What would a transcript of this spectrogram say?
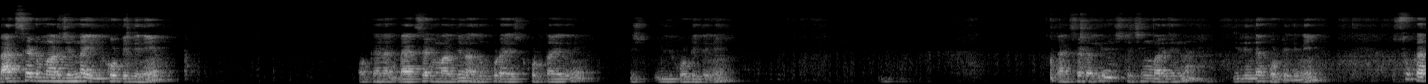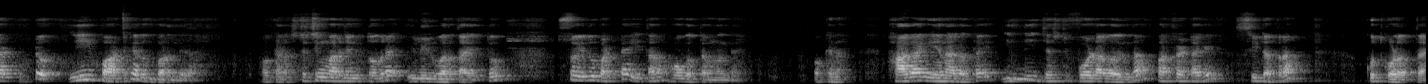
ಬ್ಯಾಕ್ ಸೈಡ್ ಮಾರ್ಜಿನ್ನ ಇಲ್ಲಿ ಕೊಟ್ಟಿದ್ದೀನಿ. ಓಕೆನಾ ಬ್ಯಾಕ್ ಸೈಡ್ ಮಾರ್ಜಿನ್ ಅದು ಕೂಡ ಎಷ್ಟು ಕೊಡ್ತಾ ಇದ್ದೀನಿ? ಇಷ್ಟು ಇಲ್ಲಿ ಕೊಟ್ಟಿದ್ದೀನಿ. ಬ್ಯಾಕ್ ಸೈಡಲ್ಲಿ ಸ್ಟಿಚಿಂಗ್ ಮಾರ್ಜಿನ್ನ ಇಲ್ಲಿಂದ ಕೊಟ್ಟಿದ್ದೀನಿ. ಸೊ ಕರೆಕ್ಟ್ ಈ ಪಾರ್ಟ್ಗೆ ಅದು ಬರಲಿಲ್ಲ ಓಕೆನಾ ಸ್ಟಿಚಿಂಗ್ ಮಾರ್ಜಿನ್ ಇತ್ತು ಅಂದರೆ ಇಲ್ಲಿ ಬರ್ತಾ ಇತ್ತು. ಸೊ ಇದು ಬಟ್ಟೆ ಈ ಥರ ಹೋಗುತ್ತೆ ಮುಂದೆ. ಓಕೆನಾ ಹಾಗಾಗಿ ಏನಾಗುತ್ತೆ? ಇಲ್ಲಿ ಜಸ್ಟ್ ಫೋಲ್ಡ್ ಆಗೋದ್ರಿಂದ ಪರ್ಫೆಕ್ಟಾಗಿ ಸೀಟ್ ಹತ್ರ ಕೂತ್ಕೊಳ್ಳುತ್ತೆ.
